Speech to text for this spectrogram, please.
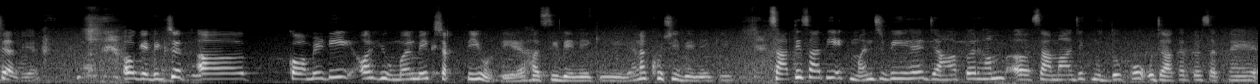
चलिए। ओके दीक्षित कॉमेडी और ह्यूमर में एक शक्ति होती है, हँसी देने की, है ना, खुशी देने की। साथ ही साथ ये एक मंच भी है जहाँ पर हम सामाजिक मुद्दों को उजागर कर सकते हैं।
